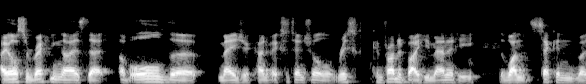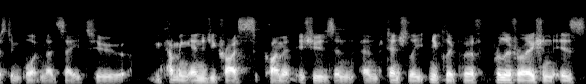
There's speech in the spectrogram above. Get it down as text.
I also recognize that of all the major kind of existential risks confronted by humanity, the one second most important, I'd say, to becoming energy crisis, climate issues, and, and potentially nuclear proliferation is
